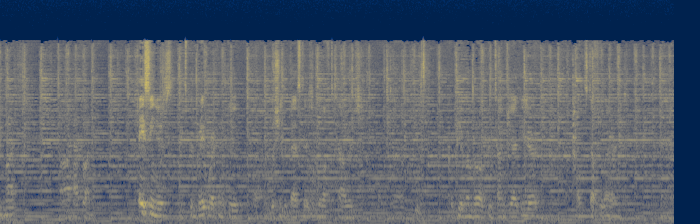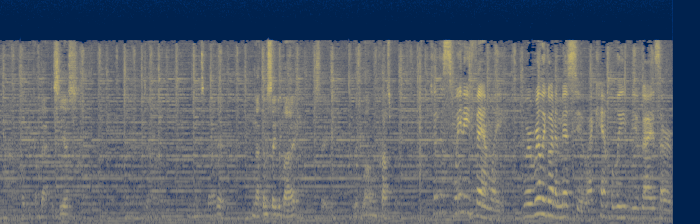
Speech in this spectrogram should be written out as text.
too much. Uh, have fun. Hey seniors, it's been great working with you. Uh, wish you the best as you go off to college. And, uh, hope you remember all the good times you had here, all the stuff you learned. And uh, hope you come back to see us. And, uh, that's about it. I'm not going to say goodbye. Say live long and prosper. To the Sweeney family, we're really going to miss you. I can't believe you guys are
